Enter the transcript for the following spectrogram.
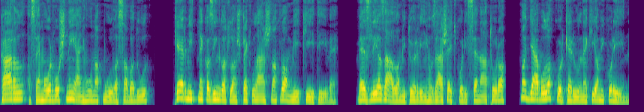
Karl, a szemorvos néhány hónap múlva szabadul, Kermitnek az ingatlan spekulánsnak van még két éve. Vezli az állami törvényhozás egykori szenátora nagyjából akkor kerül neki, amikor én.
